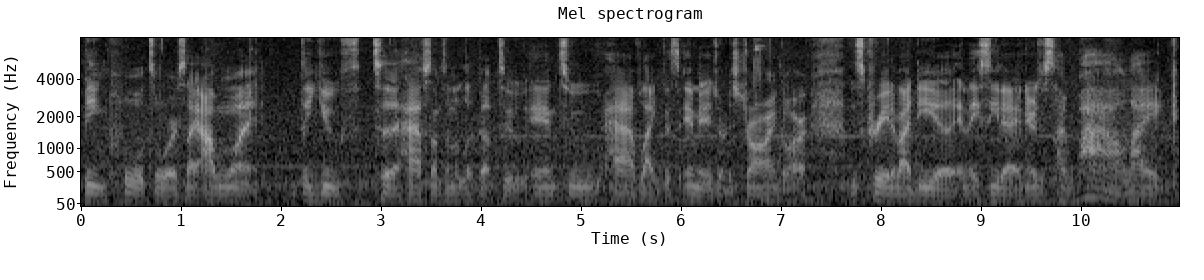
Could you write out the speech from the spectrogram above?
being pulled towards like I want the youth to have something to look up to and to have like this image or this drawing or this creative idea and they see that and they're just like wow like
